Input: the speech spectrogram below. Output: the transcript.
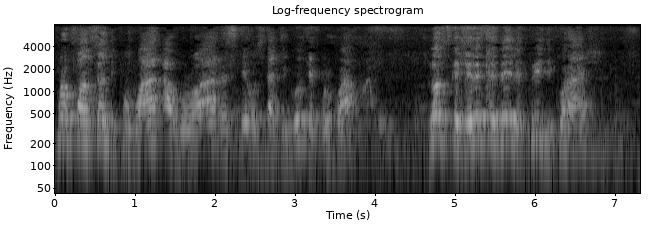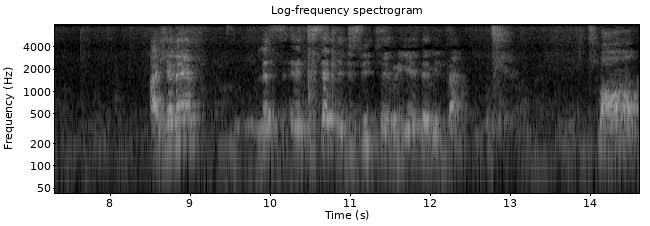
propension du pouvoir à vouloir rester au statu quo. C'est pourquoi, lorsque j'ai recevé le prix du courage à Genève le 17 et 18 février 2020, bon,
